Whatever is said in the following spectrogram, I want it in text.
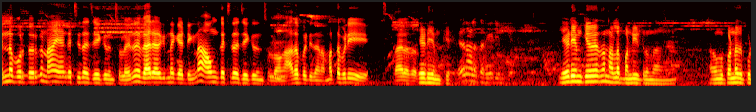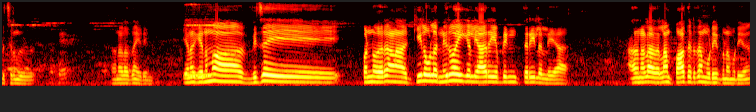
என்னை பொறுத்த வரைக்கும் நான் என் கட்சி தான் ஜெயிக்குதுன்னு சொல்லுவேன். இதே வேற யாருக்கிட்ட கேட்டிங்கன்னா அவங்க கட்சி தான் ஜெயிக்குதுன்னு சொல்லுவாங்க. அதை பற்றி தானே. மற்றபடி வேற ஏதாவது ஏடிஎம்கே. எதனால சார் ஏடிஎம்கே? ஏடிஎம்கேவே தான் நல்லா பண்ணிகிட்டு இருந்தாங்க. அவங்க பண்ணது பிடிச்சிருந்தது. ஓகே. அதனால தான் ஏடிஎம்கே. எனக்கு என்னமோ விஜய் பண்ணுவார். ஆனால் கீழே உள்ள நிர்வாகிகள் யார் எப்படின்னு தெரியல இல்லையா அதனால் அதெல்லாம் பார்த்துட்டு தான் முடிவு பண்ண முடியும்.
